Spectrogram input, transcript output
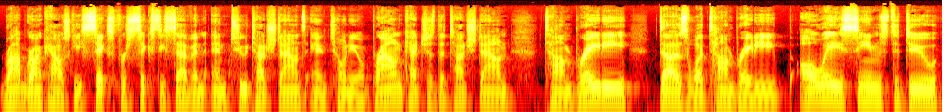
Rob Gronkowski, six for 67 and two touchdowns. Antonio Brown catches the touchdown. Tom Brady does what Tom Brady always seems to do.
